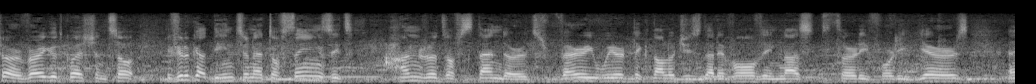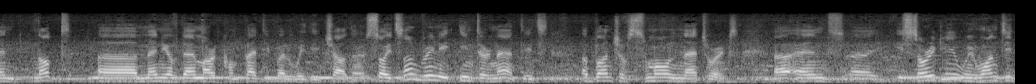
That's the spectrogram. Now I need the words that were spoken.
Sure, very good question. So if you look at the Internet of Things, it's hundreds of standards, very weird technologies that evolved in last 30, 40 years, and not uh, many of them are compatible with each other. So it's not really internet, it's a bunch of small networks. Uh, and uh, historically, we wanted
